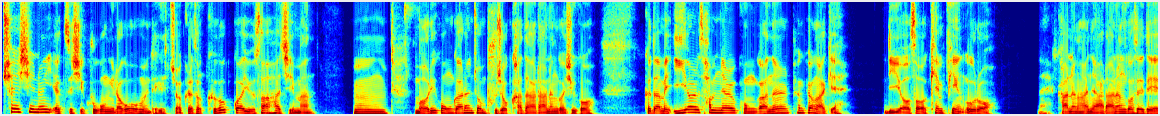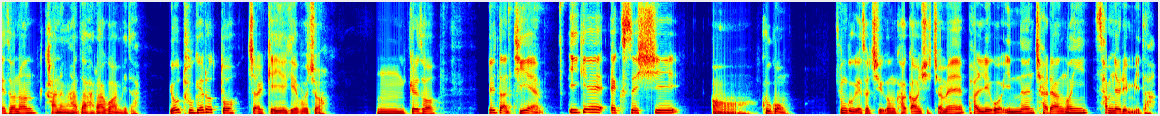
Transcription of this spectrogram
최신의 XC90이라고 보면 되겠죠. 그래서 그것과 유사하지만 음, 머리 공간은 좀 부족하다라는 것이고 그 다음에 2열, 3열 공간을 평평하게 뉘어서 캠핑으로 네, 가능하냐라는 것에 대해서는 가능하다라고 합니다. 요 두 개로 또 짧게 얘기해 보죠. 음, 그래서 일단 DM 이게 XC 어, 90 중국에서 지금 가까운 시점에 팔리고 있는 차량의 3열입니다.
